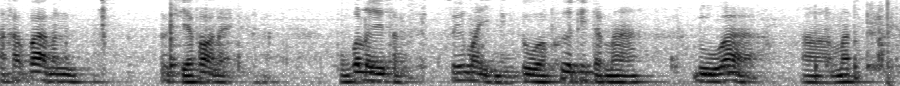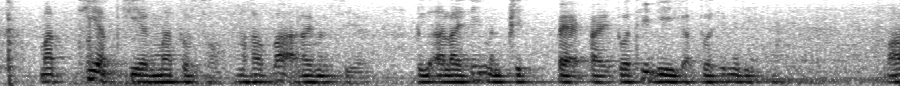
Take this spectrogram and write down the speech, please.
นะครับว่ามันมันเสียเพราะอะไรผมก็เลยสั่งซื้อมาอีกหนึ่งตัวเพื่อที่จะมาดูว่าอ่ามา มาเทียบเคียงมาตรวจสอบนะครับ ว่าอะไรมันเสีย หรืออะไรที่มันผิดแปลกไปตัวที่ดีกับตัวที่ไม่ดีอ่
